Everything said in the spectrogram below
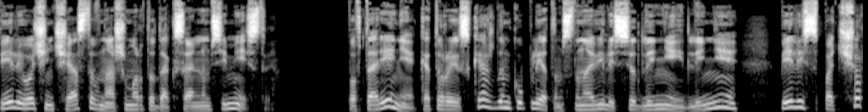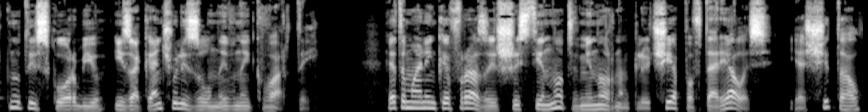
пели очень часто в нашем ортодоксальном семействе. Повторения, которые с каждым куплетом становились все длиннее и длиннее, пелись с подчеркнутой скорбью и заканчивались заунывной квартой. Эта маленькая фраза из шести нот в минорном ключе повторялась, я считал,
